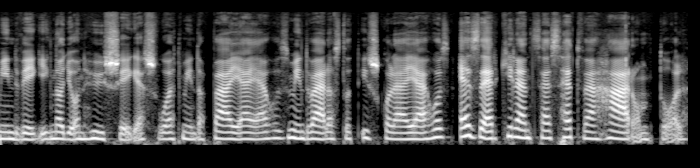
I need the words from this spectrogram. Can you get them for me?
mindvégig nagyon hűséges volt mind a pályájához, mind választott iskolájához. 1973-tól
